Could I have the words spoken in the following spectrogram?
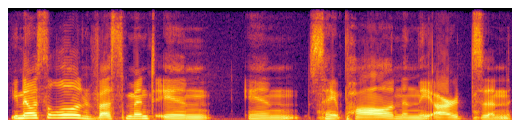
you know, it's a little investment in in St. Paul and in the arts and.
